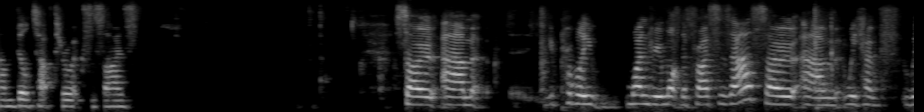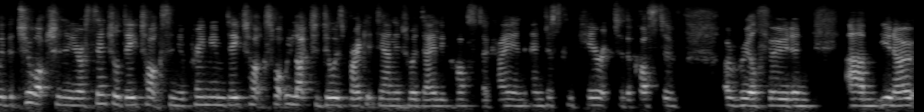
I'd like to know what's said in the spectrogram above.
um, built up through exercise. So um, you're probably wondering what the prices are. So um, we have with the two options, your essential detox and your premium detox, what we like to do is break it down into a daily cost, okay, and, and just compare it to the cost of, of real food. And, um, you know,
